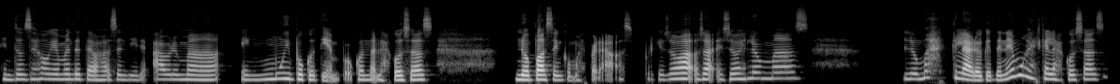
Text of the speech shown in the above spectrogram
entonces obviamente te vas a sentir abrumada en muy poco tiempo cuando las cosas no pasen como esperabas. Porque eso, eso es lo más, lo más claro que tenemos es que las cosas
